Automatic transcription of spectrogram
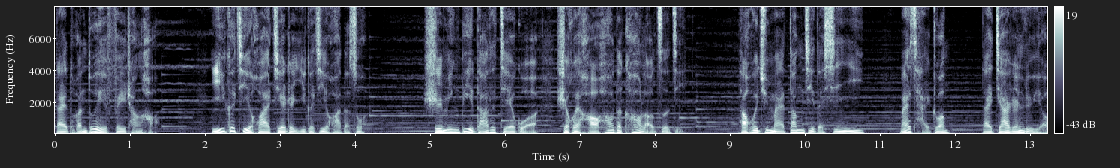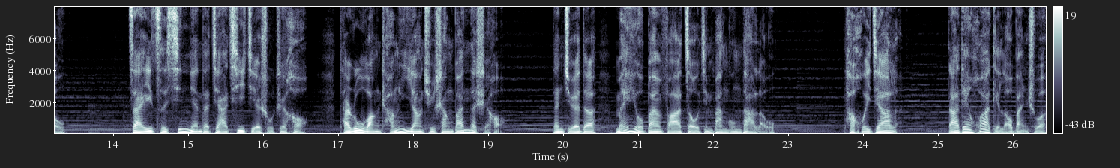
带团队非常好，一个计划接着一个计划的做。使命必达的结果是会好好的犒劳自己，他会去买当季的新衣，买彩妆，带家人旅游。在一次新年的假期结束之后，他如往常一样去上班的时候，但觉得没有办法走进办公大楼。他回家了，打电话给老板说：“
